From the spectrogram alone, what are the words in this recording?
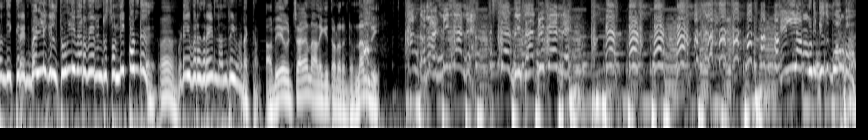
சந்திக்கிறேன். வெள்ளியில் துள்ளி வருவேன் என்று சொல்லிக் கொண்டு. விடைபெறுகிறேன். நன்றி வணக்கம். அதே உற்சாகம் நாளைக்கு தொடரட்டும். நன்றி. எல்லாம் முடிஞ்சது போங்க.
